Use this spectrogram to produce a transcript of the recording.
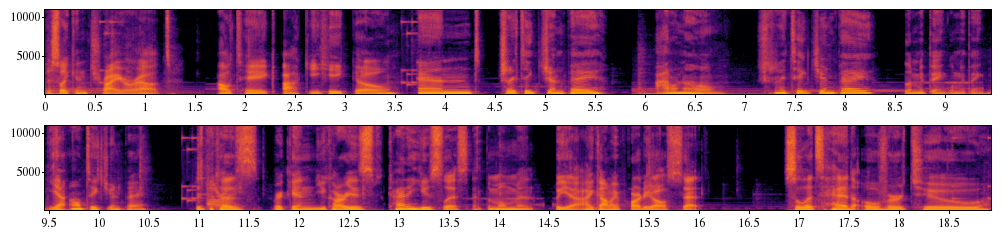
just so I can try her out. I'll take Akihiko. And should I take Junpei? I don't know. Should I take Junpei? Let me think, let me think. Yeah, I'll take Junpei. Just because freaking Yukari is kind of useless at the moment. But yeah, I got my party all set. So let's head over to... I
